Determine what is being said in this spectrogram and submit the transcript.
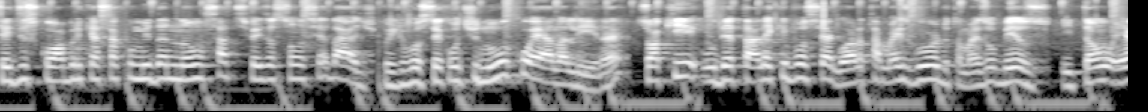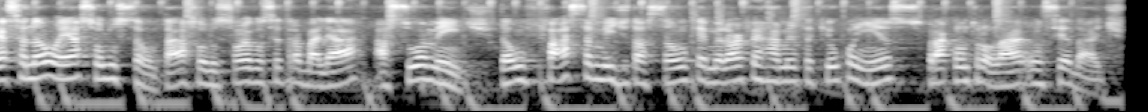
você descobre que essa comida não satisfez a sua ansiedade, porque você continua com ela ali, né? Só que o detalhe é que você agora tá mais gordo, tá mais obeso. Então essa não é a solução, tá? A solução é você trabalhar a sua mente. Então faça meditação, que é a melhor ferramenta que eu conheço para controlar a ansiedade.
